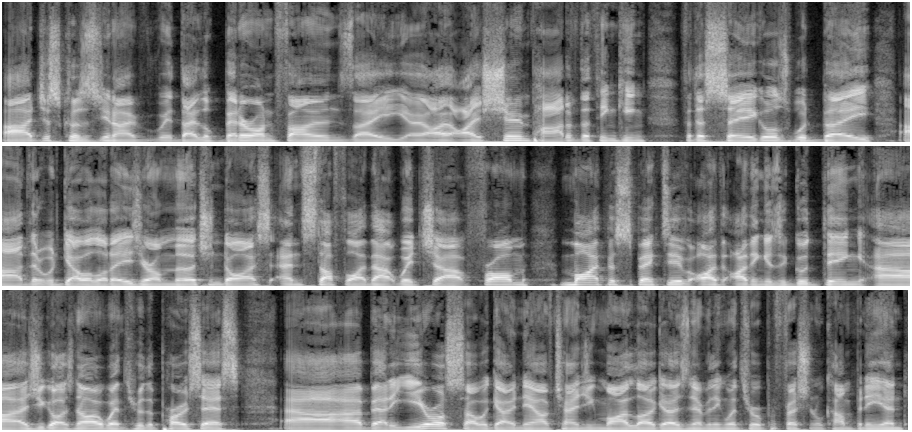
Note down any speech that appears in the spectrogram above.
uh, just because, you know, they look better on phones. They, uh, I, I assume part of the thinking for the Sea Eagles would be uh, that it would go a lot easier on merchandise and stuff like that, which uh, from my perspective, I, I think is a good thing. As you guys know, I went through the process about a year or so ago now of changing my logos and everything. Went through a professional company, and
